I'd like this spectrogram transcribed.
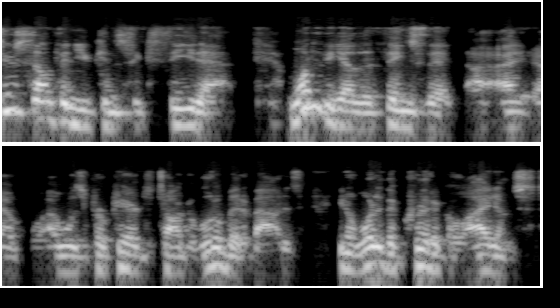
do something you can succeed at. One of the other things that I, I, was prepared to talk a little bit about is, you know, what are the critical items,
